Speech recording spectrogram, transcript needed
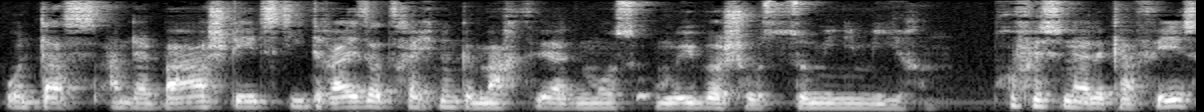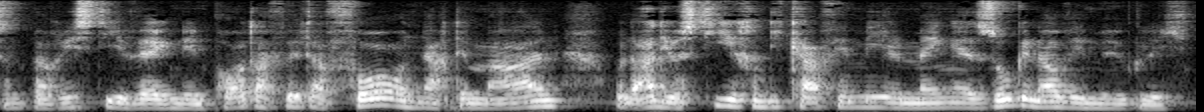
und dass an der Bar stets die Dreisatzrechnung gemacht werden muss, um Überschuss zu minimieren. Professionelle Cafés und Baristi wägen den Porterfilter vor und nach dem Mahlen und adjustieren die Kaffeemehlmenge so genau wie möglich.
